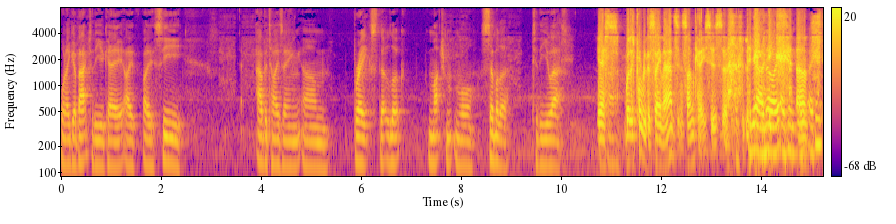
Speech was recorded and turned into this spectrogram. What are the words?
when I go back to the UK, I I see advertising um, breaks that look much more similar to the US. Yes, well, it's probably the same ads in some cases. Uh, yeah, no, I, I think um, I think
